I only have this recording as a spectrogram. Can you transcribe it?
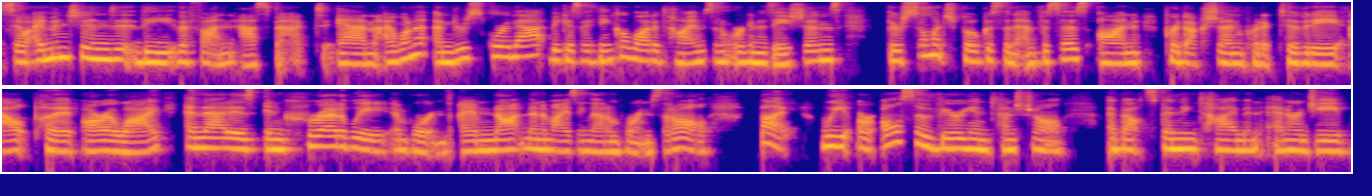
So I mentioned the the fun aspect and I want to underscore that because I think a lot of times in organizations there's so much focus and emphasis on production, productivity, output, ROI, and that is incredibly important. I am not minimizing that importance at all, but we are also very intentional about spending time and energy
